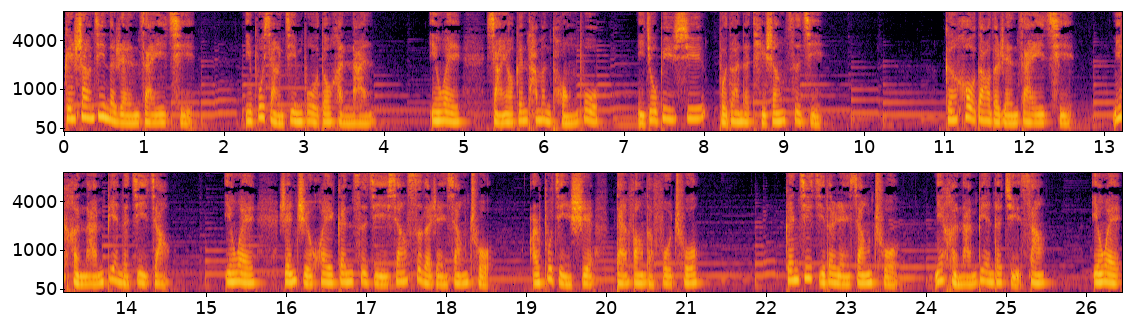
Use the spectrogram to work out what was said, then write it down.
跟上进的人在一起，你不想进步都很难，因为想要跟他们同步，你就必须不断的提升自己。跟厚道的人在一起，你很难变得计较。因为人只会跟自己相似的人相处，而不仅是单方的付出。跟积极的人相处，你很难变得沮丧，因为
